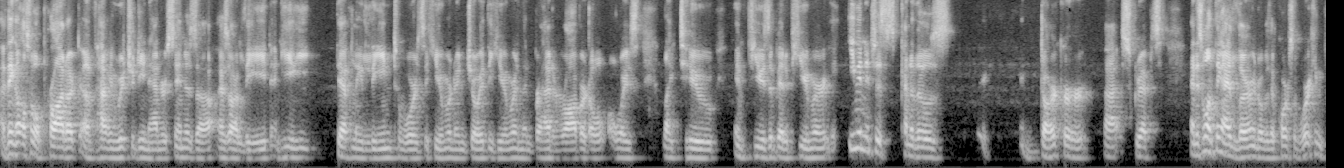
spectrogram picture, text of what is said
I think, also a product of having Richard Dean Anderson as a as our lead, and he definitely leaned towards the humor and enjoyed the humor. And then Brad and Robert always like to infuse a bit of humor, even into kind of those darker uh, scripts. And it's one thing I learned over the course of working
